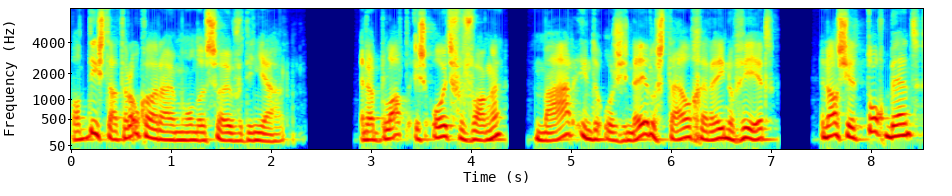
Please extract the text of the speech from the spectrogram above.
want die staat er ook al ruim 117 jaar. En het blad is ooit vervangen, maar in de originele stijl gerenoveerd. En als je er toch bent,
